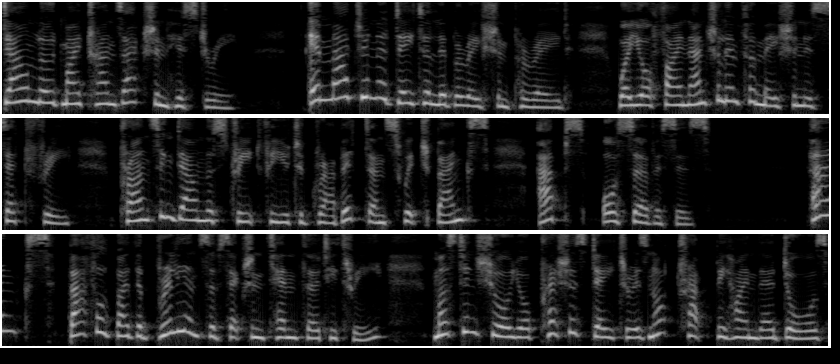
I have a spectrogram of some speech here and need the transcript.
download my transaction history. Imagine a data liberation parade where your financial information is set free, prancing down the street for you to grab it and switch banks, apps, or services. Banks, baffled by the brilliance of Section 1033, must ensure your precious data is not trapped behind their doors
